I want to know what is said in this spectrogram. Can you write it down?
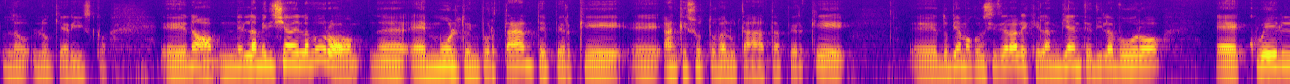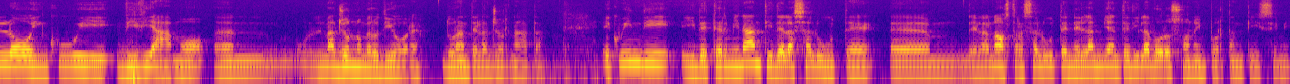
lo, lo, chiarisco. Eh, no, la medicina del lavoro eh, è molto importante perché è anche sottovalutata, perché eh, dobbiamo considerare che l'ambiente di lavoro è quello in cui viviamo ehm, il maggior numero di ore durante la giornata. E quindi i determinanti della salute, ehm, della nostra salute nell'ambiente di lavoro sono importantissimi.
